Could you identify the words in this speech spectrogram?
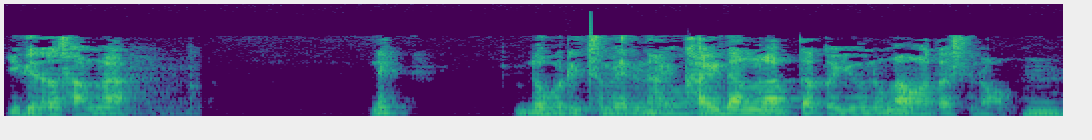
池田さんが、ね、上り詰めるね階段があったというのが私の、うん。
